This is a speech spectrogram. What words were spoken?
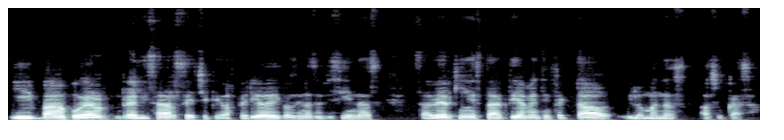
y van a poder realizarse chequeos periódicos en las oficinas, saber quién está activamente infectado y lo mandas a su casa.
